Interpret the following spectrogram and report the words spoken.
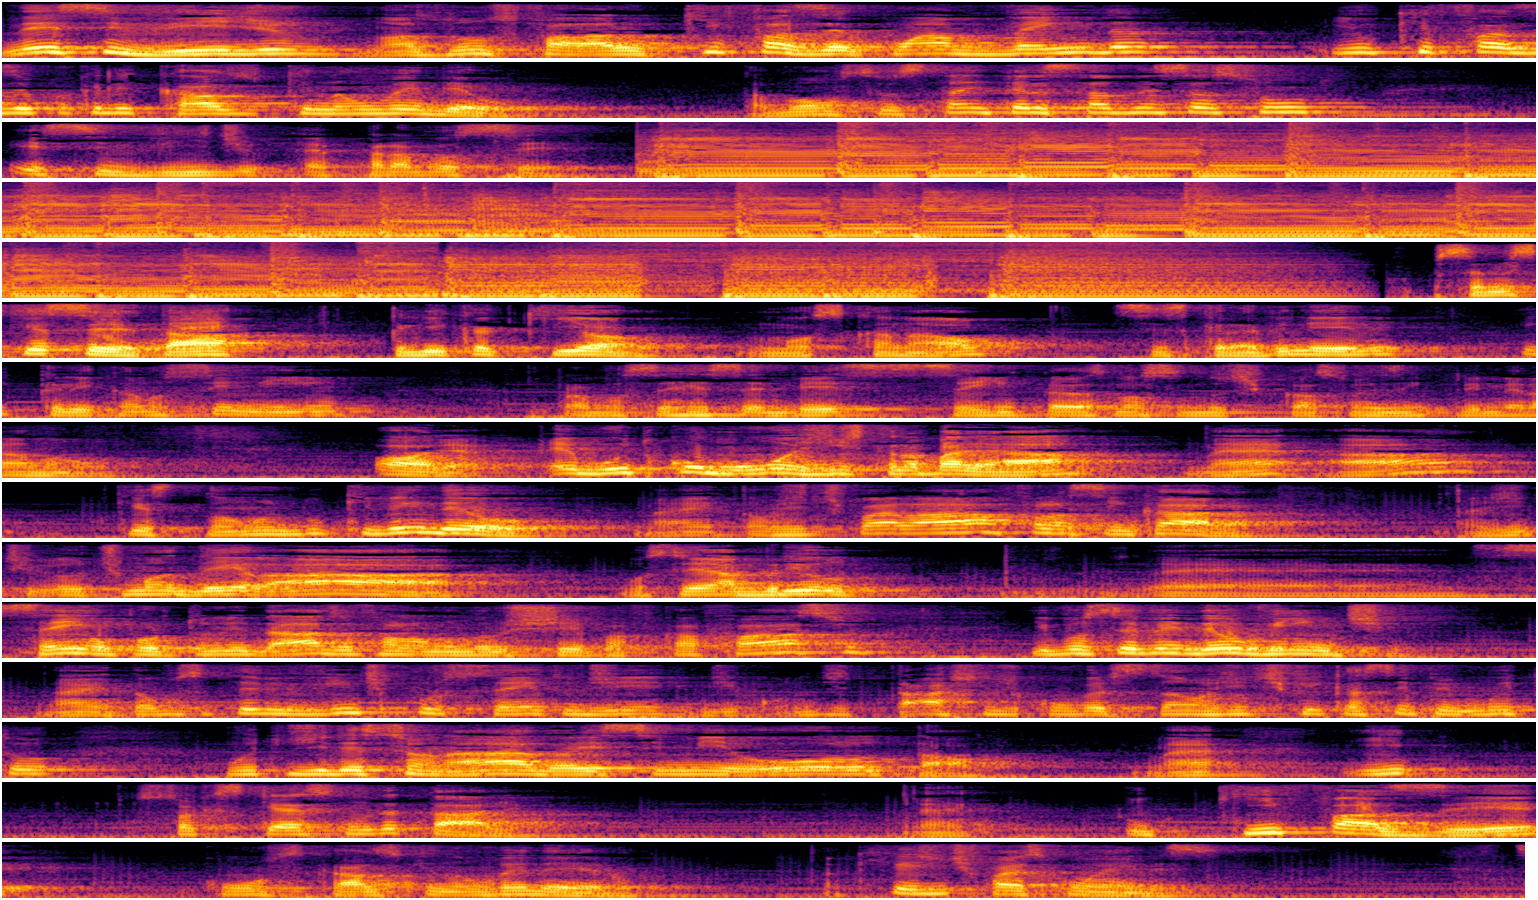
Nesse vídeo, nós vamos falar o que fazer com a venda e o que fazer com aquele caso que não vendeu. Tá bom? Se você está interessado nesse assunto, esse vídeo é para você. Pra você não esquecer, tá? Clica aqui ó, no nosso canal, se inscreve nele e clica no sininho para você receber sempre as nossas notificações em primeira mão. Olha, é muito comum a gente trabalhar né, a questão do que vendeu. Né? Então a gente vai lá e fala assim, cara, a gente, eu te mandei lá, você abriu é, 100 oportunidades, eu falo um número cheio para ficar fácil, e você vendeu 20. Né? Então você teve 20% de, de, de, taxa de conversão. A gente fica sempre muito, muito direcionado a esse miolo tal. Né? E, só que esquece um detalhe. Né? O que fazer com os casos que não venderam? O que a gente faz com eles?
